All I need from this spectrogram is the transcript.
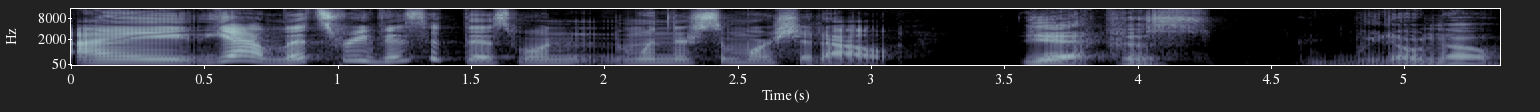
I yeah, let's revisit this when when there's some more shit out. Yeah, because we don't know.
